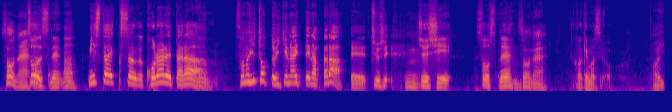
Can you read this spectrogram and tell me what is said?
そうね。そうですねうん。ミスター X さんが来られたうら、ん。その日ちょっと行けないってなったら、えー、中止。うん。中止。そうですね。そうね。かけますよ。はい。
